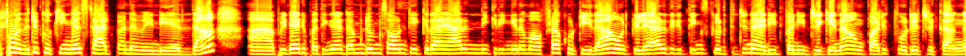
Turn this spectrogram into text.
இப்போ வந்துட்டு குக்கிங்கை ஸ்டார்ட் பண்ண வேண்டியது தான். பின்னாடி பார்த்தீங்கன்னா, டம் டம் சவுண்ட் கேட்குதா? யார் நினைக்கிறீங்க? நம்ம அஃப்ரா குட்டி தான். அவங்களுக்கு விளையாடுறதுக்கு திங்ஸ் கொடுத்துட்டு நான் எடிட் பண்ணிட்டுருக்கேன்னா, அவங்க பாட்டுக்கு போட்டுட்ருக்காங்க.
